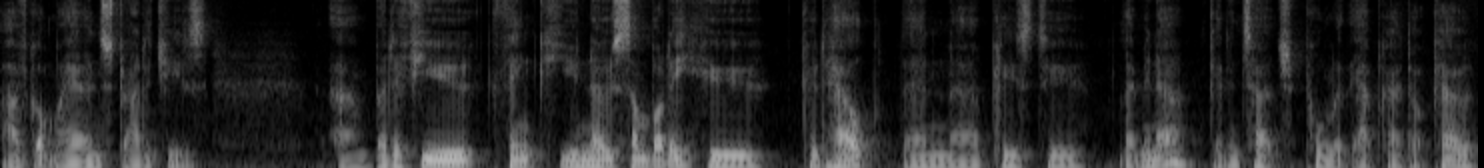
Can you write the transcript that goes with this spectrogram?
I've got my own strategies. Um, but if you think you know somebody who could help, then uh, please do let me know. Get in touch, paul at theappguy.co.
